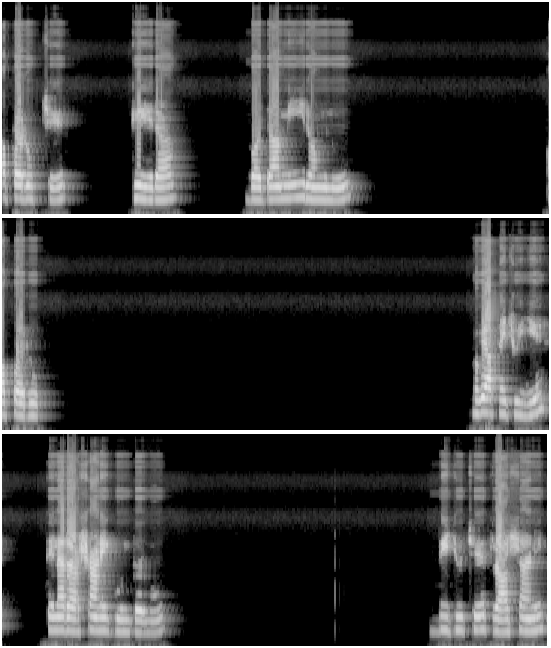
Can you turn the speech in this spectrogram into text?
અપરૂપ છે. ઘેરા બદામી રંગનું અપરૂપ હવે આપણે જોઈએ તેના રાસાયણિક ગુણધર્મો. બીજું છે રાસાયણિક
